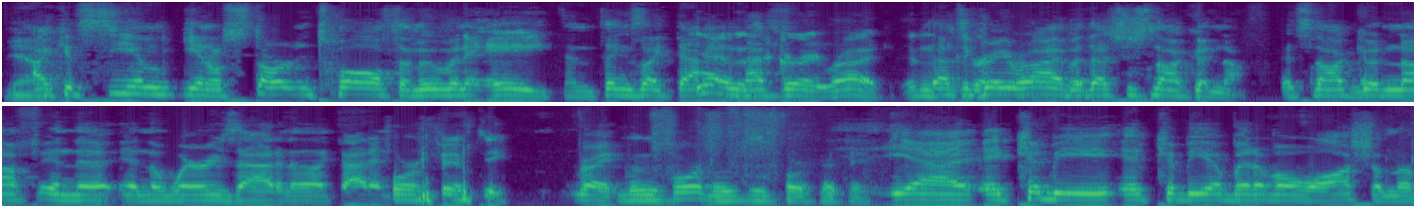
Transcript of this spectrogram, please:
Yeah. I could see him, you know, starting twelfth and moving to eighth and things like that. Yeah, and and that's a great ride. And that's a great ride, but that's just not good enough. It's not good enough in the in the where he's at and like that. And, 450. right, Move, four, move to 450. yeah, it could be it could be a bit of a wash on the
